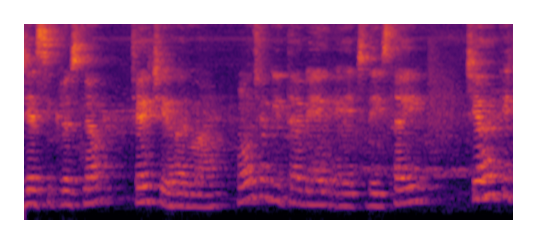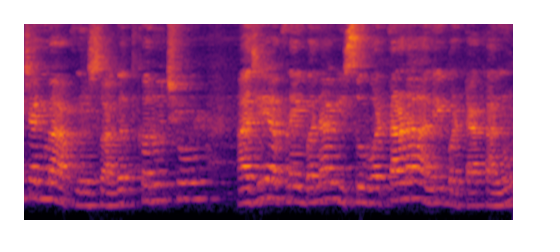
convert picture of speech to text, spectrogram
જય શ્રી કૃષ્ણ. જય ચેહરમાં હું છું ગીતાબેન એચ દેસાઈ. ચેહર કિચનમાં આપનું સ્વાગત કરું છું. આજે આપણે બનાવીશું વટાણા અને બટાકાનું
